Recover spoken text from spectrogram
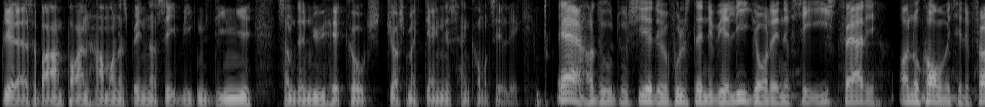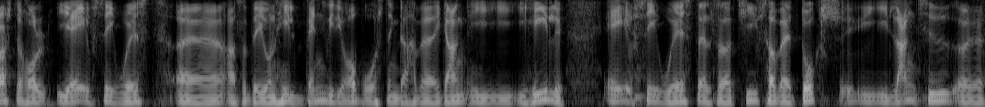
bliver det altså bare brandhammerende spændende at se, hvilken linje, som den nye head coach Josh McDaniels, han kommer til at lægge. Ja, og du, du siger det jo fuldstændig. Vi har lige gjort NFC East færdig, og nu kommer vi til det første hold i AFC West. Uh, altså, det er jo en helt vanvittig oprustning, der har været i gang i, i, i hele AFC West. Altså, Chiefs har været duks i i, lang tid. Uh,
